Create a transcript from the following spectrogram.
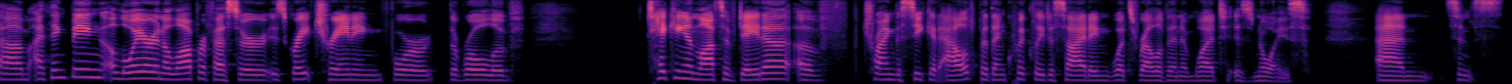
um, i think being a lawyer and a law professor is great training for the role of taking in lots of data of trying to seek it out, but then quickly deciding what's relevant and what is noise. And since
